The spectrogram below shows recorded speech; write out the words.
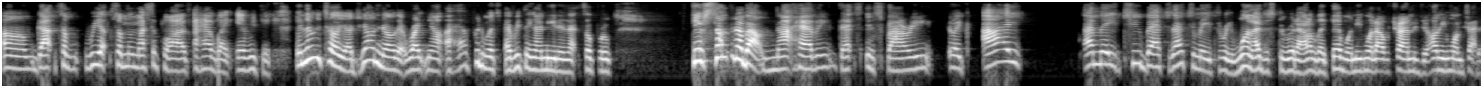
um, got some re up some of my supplies. I have like everything, and let me tell y'all, do y'all know that right now I have pretty much everything I need in that soap room. There's something about not having that's inspiring. Like I I made two batches. I actually made three. One, I just threw it out. I was like, that wasn't even what I was trying to do. I don't even want to try to.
